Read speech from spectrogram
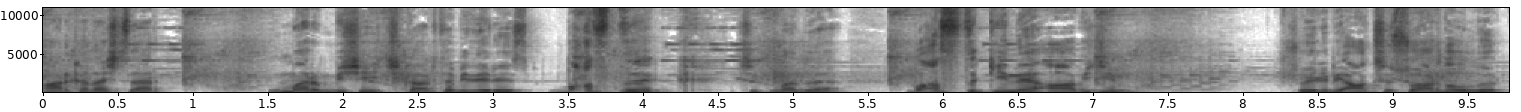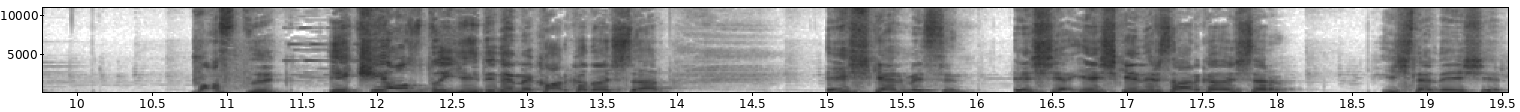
arkadaşlar. Umarım bir şey çıkartabiliriz. Bastık. Çıkmadı. Bastık yine abicim. Şöyle bir aksesuar da olur. Bastık. 2 yazdı 7 demek arkadaşlar. Eş gelmesin. Eş, eş gelirse arkadaşlar işler değişir.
